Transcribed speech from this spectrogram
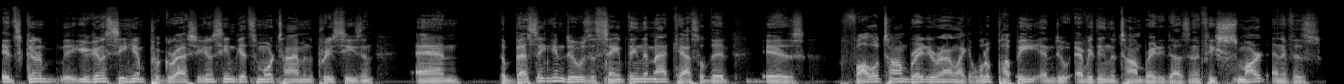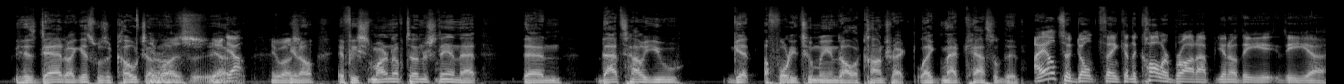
it's gonna you're gonna see him progress. You're gonna see him get some more time in the preseason, and the best thing he can do is the same thing that Matt Cassel did: is follow Tom Brady around like a little puppy and do everything that Tom Brady does. And if he's smart, and if his his dad, I guess, was a coach, I he was, know, yeah. yeah, he was. You know, if he's smart enough to understand that, then that's how you get a $42 million contract like Matt Cassel did. I also don't think, and the caller brought up, you know, the, the, uh,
